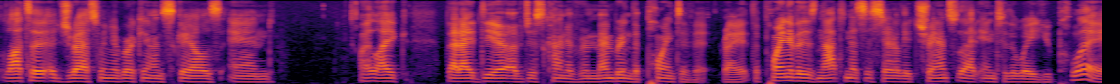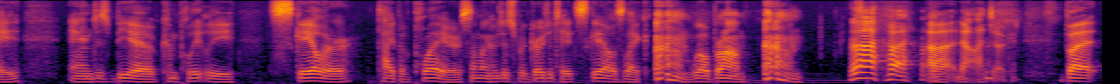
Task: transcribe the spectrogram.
lots to address when you're working on scales, and I like that idea of just kind of remembering the point of it, right? The point of it is not to necessarily transfer that into the way you play, and just be a completely scalar type of player, someone who just regurgitates scales like Will Brahm. uh, no, I'm joking, but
